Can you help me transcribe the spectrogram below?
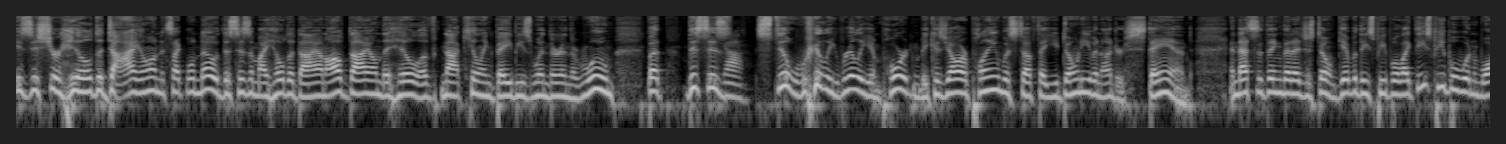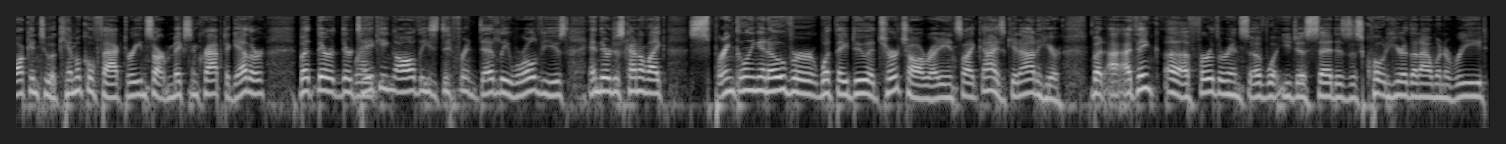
is this your hill to die on? It's like, well, no, this isn't my hill to die on. I'll die on the hill of not killing babies when they're in the womb. But this is yeah. still really, really important because y'all are playing with stuff that you don't even understand. And that's the thing that I just don't get with these people. Like these people wouldn't walk into a chemical factory and start mixing crap together, but they're they're right. taking all these different deadly worldviews and they're just kind of like sprinkling it over what they do at church already. It's like, guys, get out of here. But I, I think a furtherance of what you just said is this quote here that I want to read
